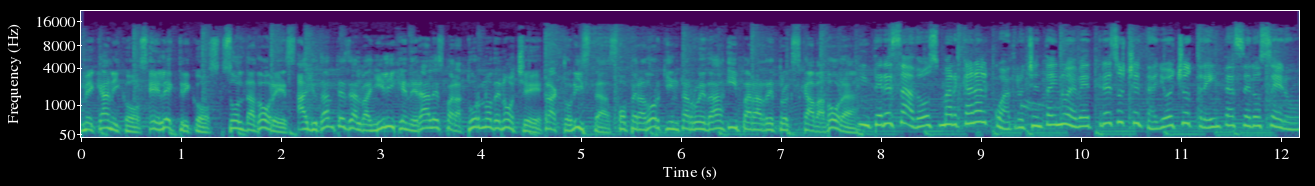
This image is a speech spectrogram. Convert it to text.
Mecánicos, eléctricos, soldadores, ayudantes de albañil y generales para turno de noche, tractoristas, operador quinta rueda y para retroexcavadora. Interesados, marcar al 489-388-3000,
